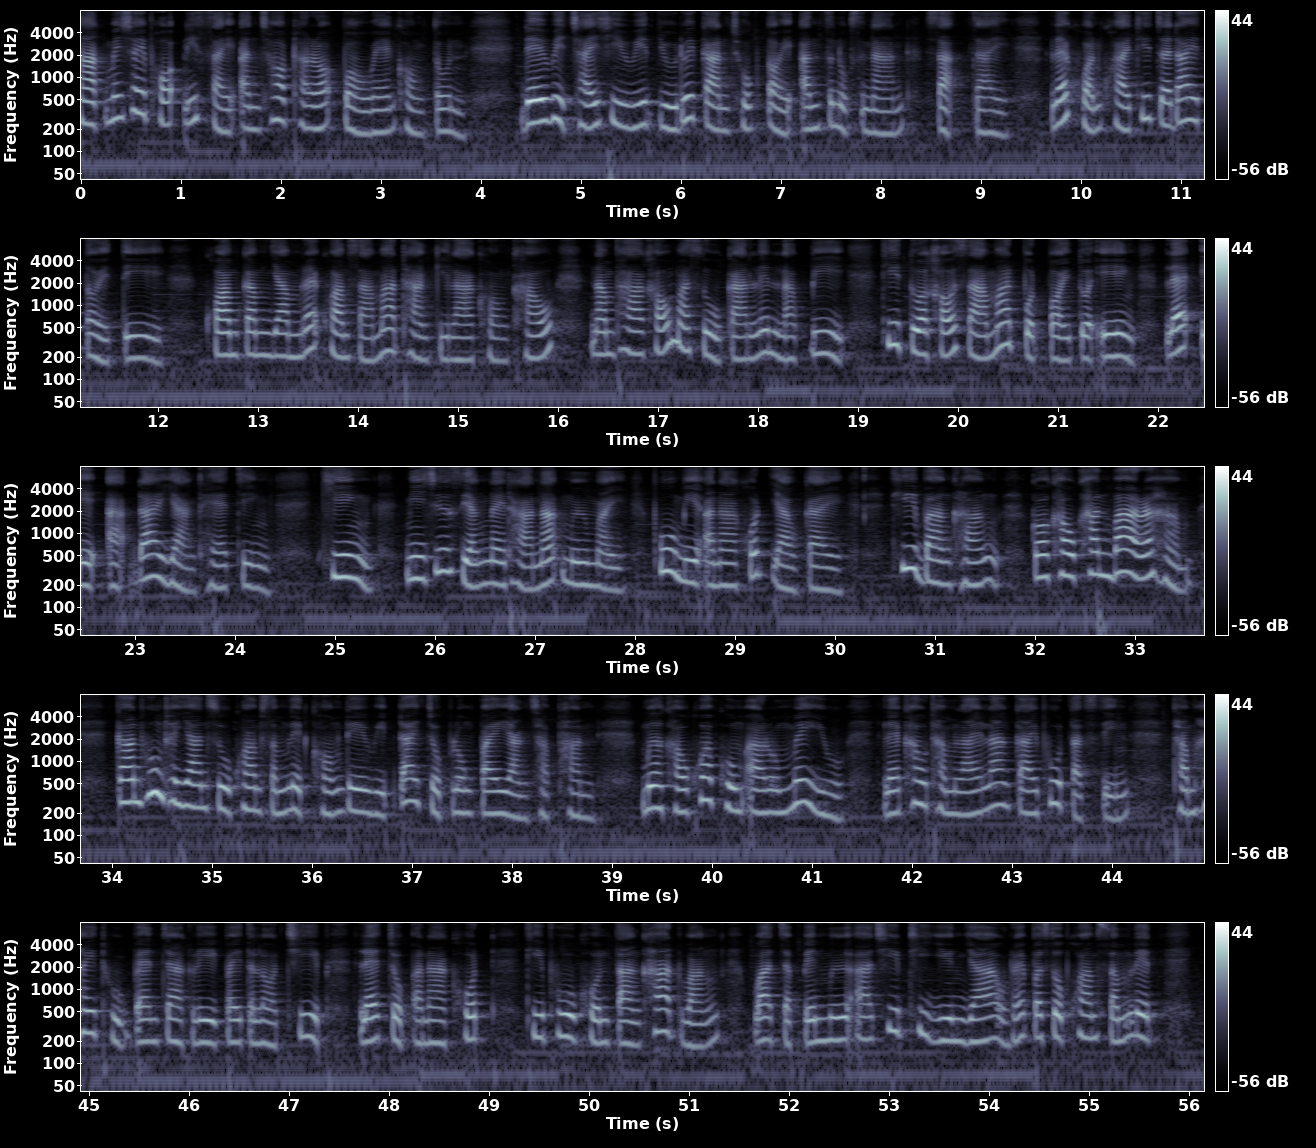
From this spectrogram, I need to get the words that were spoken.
หากไม่ใช่เพราะนิสัยอันชอบทะเลาะเบ่อแว้งของตน เดวิดใช้ชีวิตอยู่ด้วยการชกต่อยอันสนุกสนานสะใจ และขวนขวายที่จะได้ต่อยตี ความกำยำและความสามารถทางกีฬาของเขานำพาเขามาสู่การเล่นรักบี้ ที่ตัวเขาสามารถปลดปล่อยตัวเอง และเอะอะได้อย่างแท้จริง คิงมีชื่อเสียงในฐานะมือใหม่ ผู้มีอนาคตยาวไกล ที่บางครั้งก็เข้าขั้นบ้าระห่ำ การพุ่งทะยานสู่ความสำเร็จของเดวิดได้จบลงไปอย่างฉับพลัน เมื่อเขาควบคุมอารมณ์ไม่อยู่ และเข้าทำร้ายร่างกายผู้ตัดสินทำให้ถูกแบนจากลีกไปตลอดชีพ และจบอนาคต ที่ผู้คนต่างคาดหวัง ว่าจะเป็นมืออาชีพที่ยืนยาวและประสบความสำเร็จ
